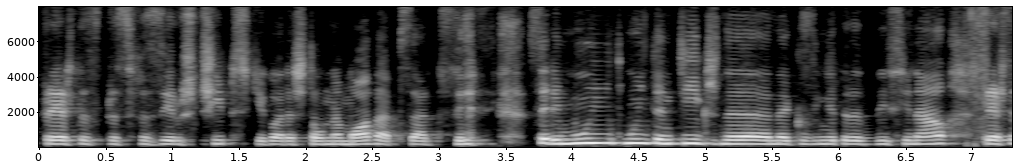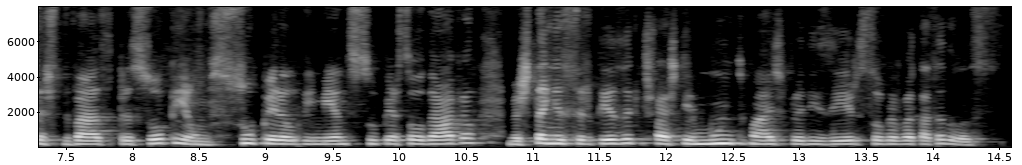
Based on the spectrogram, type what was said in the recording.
presta-se para se fazer os chips, que agora estão na moda, apesar de ser, serem muito, muito antigos na, na cozinha tradicional, presta-se de base para sopa e é um super alimento, super saudável, mas tenho a certeza que te vais ter muito mais para dizer sobre a batata doce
